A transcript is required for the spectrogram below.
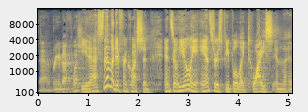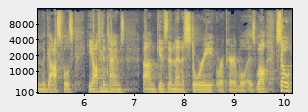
Yeah, bring it back to question. He'd ask them a different question. And so he only answers people like twice in the in the Gospels. He oftentimes um, gives them then a story or a parable as well. So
